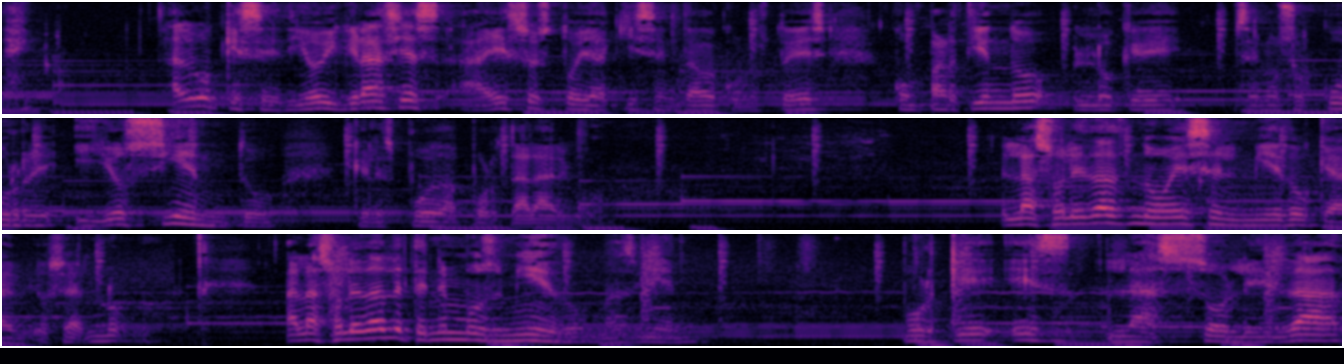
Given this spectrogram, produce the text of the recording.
algo que se dio y gracias a eso estoy aquí sentado con ustedes compartiendo lo que se nos ocurre y yo siento que les puedo aportar algo la soledad no es el miedo que, o sea, no, a la soledad le tenemos miedo, más bien, porque es la soledad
